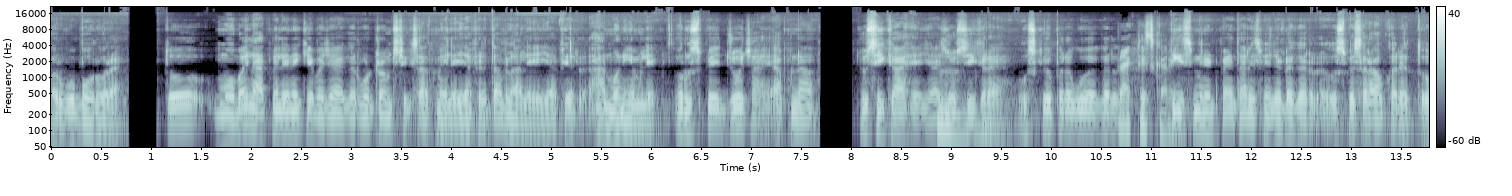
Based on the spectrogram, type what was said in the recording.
और वो बोर हो रहा है तो मोबाइल हाथ में लेने के बजाय अगर वो ड्रम स्टिक साथ में ले या फिर तबला ले या फिर हारमोनियम ले और उस पर जो चाहे अपना जो सीखा है या जो हम्म। सीख रहा है उसके ऊपर वो अगर प्रैक्टिस करे। तीस मिनट पैंतालीस मिनट अगर उस पर सराव करे तो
